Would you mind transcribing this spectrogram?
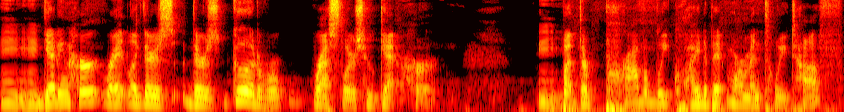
mm-hmm. getting hurt right? Like there's there's good r- wrestlers who get hurt Mm. but they're probably quite a bit more mentally tough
